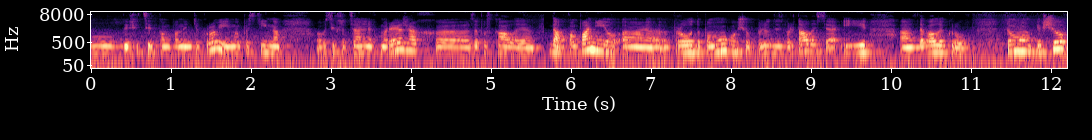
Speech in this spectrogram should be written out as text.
був дефіцит компонентів крові, і ми постійно в усіх соціальних мережах запускали да, кампанію е, про допомогу, щоб люди зверталися і здавали кров. Тому, якщо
